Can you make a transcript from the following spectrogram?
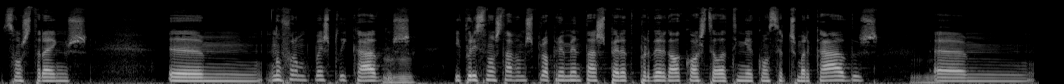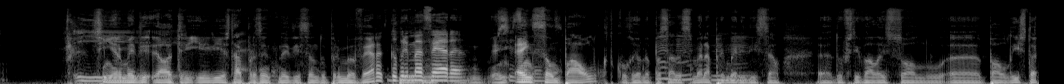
são estranhos. Um, não foram muito bem explicados uhum. E por isso não estávamos propriamente à espera de perder Gal Costa. Ela tinha concertos marcados. Uhum. Um, e... Sim, uma, ela iria estar presente na edição do Primavera. Do Primavera, em, em, São Paulo, que decorreu na passada uhum, semana, a primeira uhum. edição uh, do Festival em Solo uh, Paulista,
